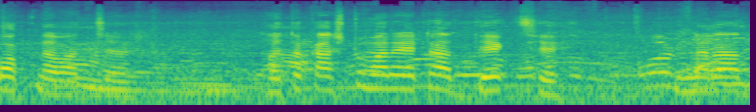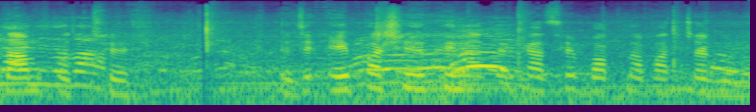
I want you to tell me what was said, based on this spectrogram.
বকনা বাচ্চা। হয়তো কাস্টমার এটা দেখছে তিনারা দাম করছে। এই যে এই পাশে তিনাদের কাছে বকনা বাচ্চাগুলো।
